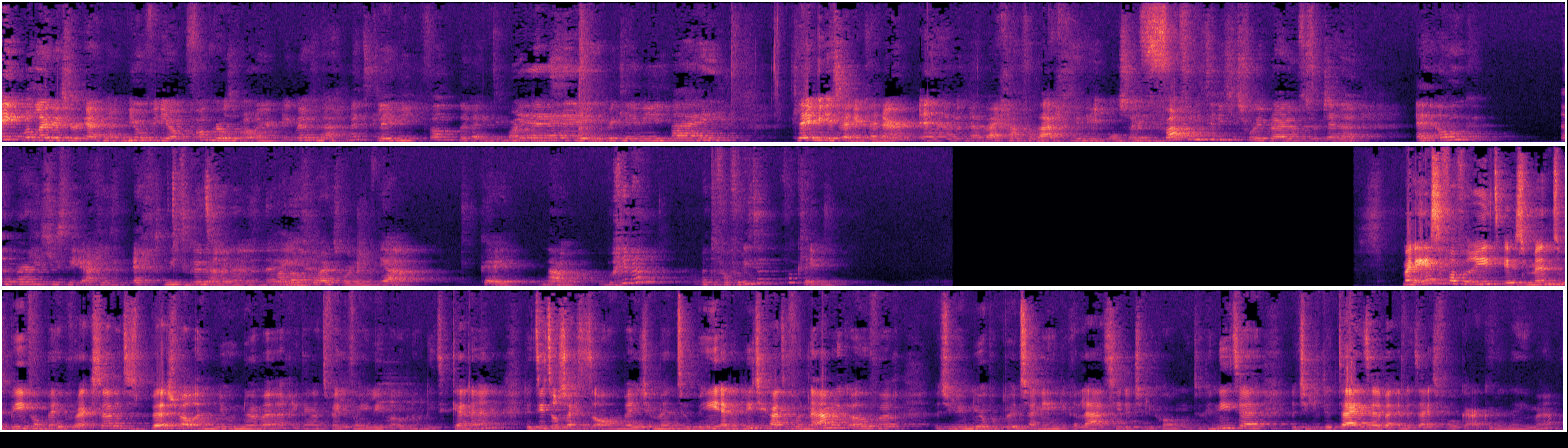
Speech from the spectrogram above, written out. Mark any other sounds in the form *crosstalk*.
Hey, wat leuk dat je weer kijkt naar een nieuwe video van Girls of Honor. Ik ben vandaag met Clemy van de Wedding Department. Yay! Ik ben Clemy. Hi! Clemy is wedding planner en uh, wij gaan vandaag jullie onze favoriete liedjes voor je bruiloft vertellen. En ook een paar liedjes die eigenlijk echt niet Niet kunnen, kunnen, nee. maar wel gebruikt worden. Ja. Oké, nou, we beginnen met de favorieten van Clemy. Mijn eerste favoriet is Meant to Be van Babe Rexha. Dat is best wel een nieuw nummer. Ik denk dat velen van jullie hem ook nog niet kennen. De titel zegt het al een beetje, Meant to Be. En het liedje gaat er voornamelijk over dat jullie nu op een punt zijn in jullie relatie. Dat jullie gewoon moeten genieten. Dat jullie de tijd hebben en de tijd voor elkaar kunnen nemen.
